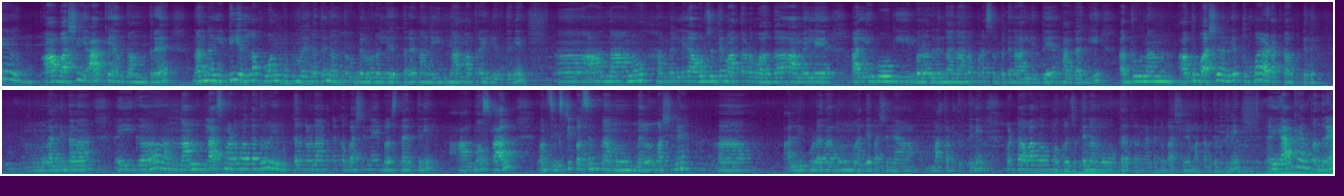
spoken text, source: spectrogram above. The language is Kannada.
ಆ ಭಾಷೆ ಯಾಕೆ ಅಂತಂದರೆ ನನ್ನ ಇಡೀ ಎಲ್ಲ ಫೋನ್ ಕುಟುಂಬ ಇರೋದೇ ನಂದು ಬೆಂಗಳೂರಲ್ಲೇ ಇರ್ತಾರೆ. ನಾನು ಈಗ ನಾನು ಮಾತ್ರ ಇಲ್ಲಿ ಇರ್ತೀನಿ. ನಾನು ಆಮೇಲೆ ಅವ್ರ ಜೊತೆ ಮಾತಾಡುವಾಗ ಆಮೇಲೆ ಅಲ್ಲಿ ಹೋಗಿ ಬರೋದ್ರಿಂದ ನಾನು ಕೂಡ ಸ್ವಲ್ಪ ದಿನ ಅಲ್ಲಿದ್ದೆ. ಹಾಗಾಗಿ ಅದು ನನ್ನ ಅದು ಭಾಷೆ ನನಗೆ ತುಂಬ ಅಡಾಪ್ಟ್ ಆಗ್ಬಿಟ್ಟಿದೆ. ಅಲ್ಲಿಂದ ಈಗ ನಾನು ಕ್ಲಾಸ್ ಮಾಡುವಾಗಾದರೂ ಈ ಉತ್ತರ ಕರ್ನಾಟಕ ಭಾಷೆನೇ ಬಳಸ್ತಾ ಇರ್ತೀನಿ. ಆಲ್ಮೋಸ್ಟ್ ಆಲ್ ಒಂದು ಸಿಕ್ಸ್ಟಿ ಪರ್ಸೆಂಟ್ ನಾನು ಬೆಂಗಳೂರು ಭಾಷೆನೇ ಅಲ್ಲಿ ಕೂಡ ನಾನು ಅದೇ ಭಾಷೆನ ಮಾತಾಡ್ತಿರ್ತೀನಿ. ಬಟ್ ಅವಾಗ ಮಕ್ಕಳ ಜೊತೆ ನಾನು ಉತ್ತರ ಕರ್ನಾಟಕ ಭಾಷೆನೇ ಮಾತಾಡ್ತಿರ್ತೀನಿ. ಯಾಕೆ ಅಂತಂದರೆ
